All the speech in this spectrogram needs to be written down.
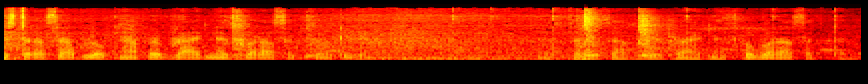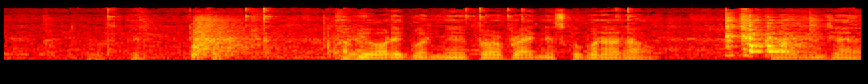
इस तरह से आप लोग यहाँ पे ब्राइटनेस बढ़ा सकते हो, ठीक है? इस तरह से आप लोग ब्राइटनेस को बढ़ा सकते हो। ठीक है। अभी और एक बार मैं ब्राइटनेस को बढ़ा रहा हूँ। कार में जाया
